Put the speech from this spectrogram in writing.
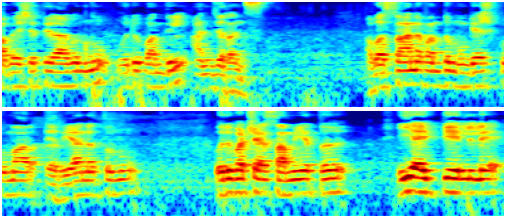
ആവേശത്തിലാകുന്നു. ഒരു പന്തിൽ അഞ്ച് റൺസ് അവസാന പന്ത് മുകേഷ് കുമാർ എറിയാനെത്തുന്നു. ഒരുപക്ഷെ ആ സമയത്ത് ഈ ഐ പി എല്ലിലെ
